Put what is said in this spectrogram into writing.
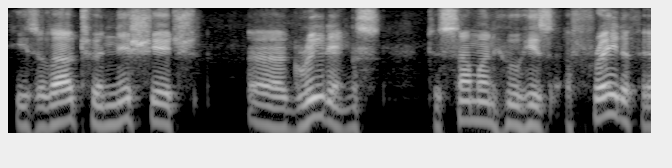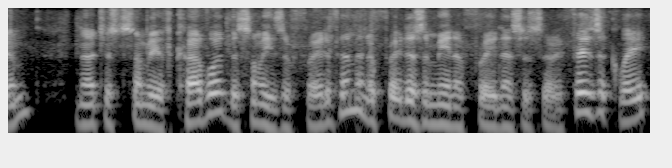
he's allowed to initiate uh, greetings to someone who he's afraid of him, not just somebody of kavod, but somebody who's afraid of him. And afraid doesn't mean afraid necessarily physically.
